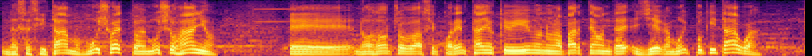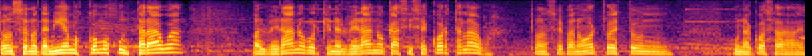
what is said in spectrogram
Necesitamos mucho esto de muchos años. Eh, nosotros hace 40 años que vivimos en una parte donde llega muy poquita agua, entonces no teníamos cómo juntar agua para el verano porque en el verano casi se corta el agua. Entonces para nosotros esto es una cosa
